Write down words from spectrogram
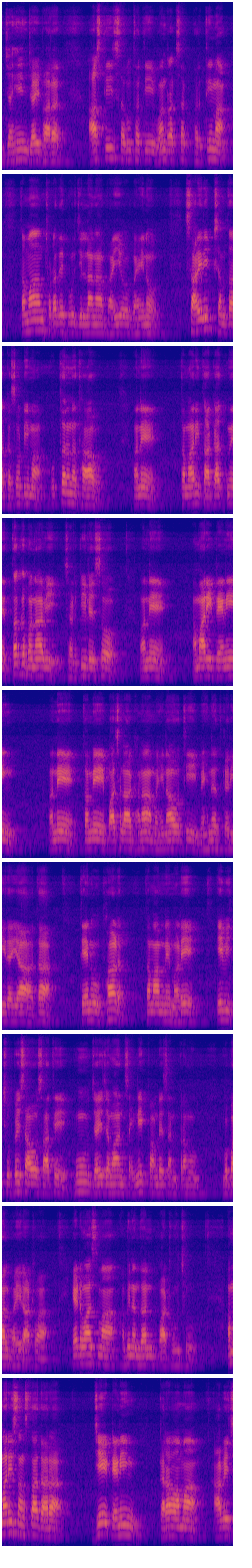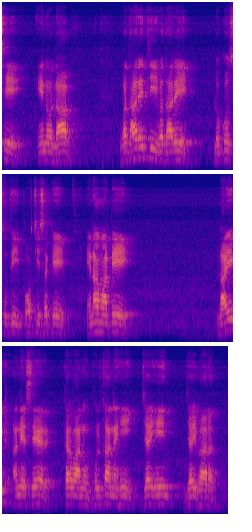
જય હિન્દ, જય ભારત. આજથી શરૂ થતી વનરક્ષક ભરતીમાં તમામ છોટાઉદેપુર જિલ્લાના ભાઈઓ, બહેનો શારીરિક ક્ષમતા કસોટીમાં ઉત્તર્ણ થાવ અને તમારી તાકાતને તક બનાવી ઝડપી લેશો અને અમારી ટ્રેનિંગ અને તમે પાછલા ઘણા મહિનાઓથી મહેનત કરી રહ્યા હતા. તેનું ફળ તમામને મળે એવી શુભેચ્છાઓ સાથે હું જય જવાન સૈનિક ફાઉન્ડેશન પ્રમુખ ગોપાલભાઈ રાઠવા એડવાન્સમાં અભિનંદન પાઠવું છું. અમારી સંસ્થા દ્વારા જે ટ્રેનિંગ કરાવવામાં આવે છે, એનો લાભ વધારેથી વધારે લોકો સુધી પહોંચી શકે. એના માટે લાઈક અને શેર કરવાનું ભૂલતા નહીં. જય હિન્દ, જય ભારત.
